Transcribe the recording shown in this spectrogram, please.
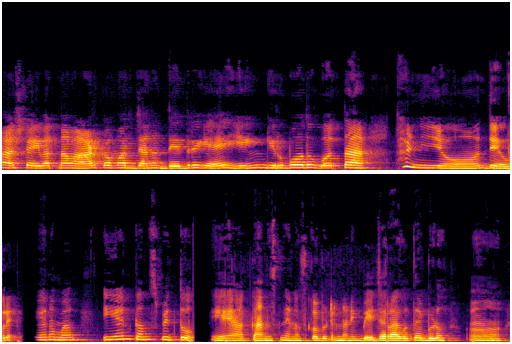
ಅಷ್ಟೇ ಇವತ್ತು ನಾವು ಆಡ್ಕೊಂಬರ್ ಜನದ ಎದುರಿಗೆ ಹೆಂಗಿರ್ಬೋದು ಗೊತ್ತಾ? ಅಯ್ಯೋ, ದೇವ್ರೆ. ಏನಮ್ಮ, ಏನು ಕನಸು ಬಿತ್ತು? ಏ, ಆ ಕನಸು ನೆನೆಸ್ಕೊಬಿಟ್ರೆ ನನಗೆ ಬೇಜಾರಾಗುತ್ತೆ ಬಿಡು. ಹ್ಞೂ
